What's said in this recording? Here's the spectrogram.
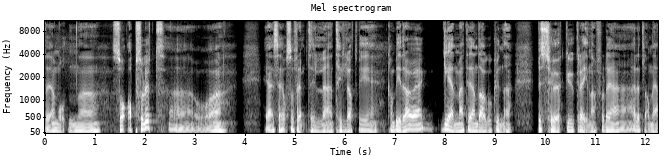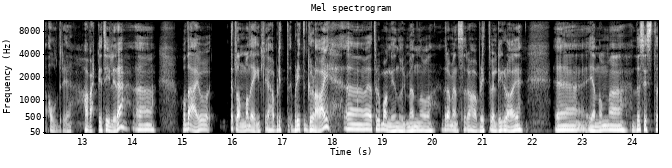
Det må den eh, så absolutt. eh, Og jeg ser også frem til, eh, til at vi kan bidra. Og jeg gleder meg til en dag å kunne besøke Ukraina, for det er et land jeg aldri har vært i tidligere. Eh, Og det er jo et land man egentlig har blitt, blitt glad i. eh, Og jeg tror mange nordmenn og drammensere har blitt veldig glad i eh, gjennom det siste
